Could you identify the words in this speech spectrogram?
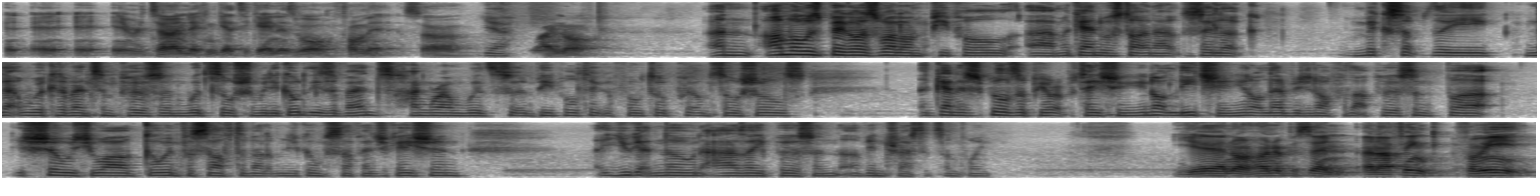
In, in, in return, they can get to gain as well from it. So Yeah. why not? and I'm always big as well on people. Um, again, we're starting out to say, look, mix up the networking events in person with social media. Go to these events, hang around with certain people, take a photo, put it on socials. Again, it just builds up your reputation. You're not leeching, you're not leveraging off of that person, but it shows you are going for self development. You're going for self education. You get known as a person of interest at some point. Yeah, no, hundred percent. And I think for me,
